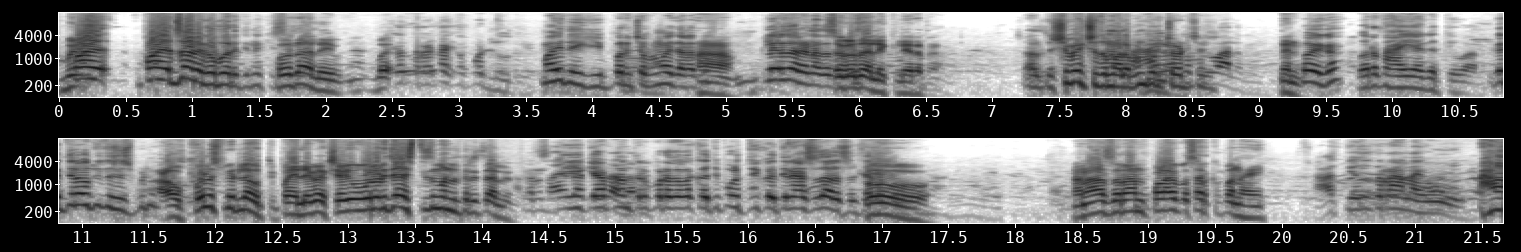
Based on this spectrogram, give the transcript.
बैल पाय पायात झालं का बरं ती नक्की? हो झाले. ब- सतरा टाका पडलं होतं. माहिती आहे की परच्या पण हा. मैदानात क्लिअर झालं ना आता? सगळं झालं क्लिअर आता. चालतं शुभेच्छा तुम्हाला पण पुढच्या वाटचाली धन्यवाद. होय का? परत हाय या गतीवाला गतीला होती तशी स्पीड अहो फुल स्पीडला होती. पहिल्यापेक्षा उलट जास्तीच म्हणलं तरी चालेल. कारण ती गॅप नंतर परत आता कधी पळती कधी नाही असं झालं असेल त्याला. हो. आणि आज रान पळायसारखं पण आहे. आज रान आहे हो. हा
